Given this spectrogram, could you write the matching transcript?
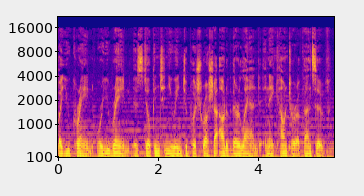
but Ukraine or Ukraina is still continuing to push Russia out of their land in a counter-offensive.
